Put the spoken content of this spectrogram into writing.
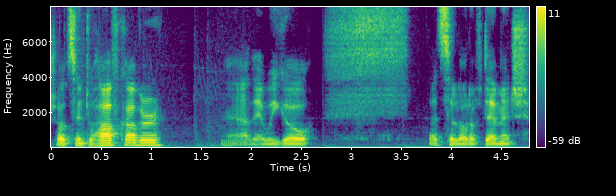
Shots into half cover. Yeah, there we go. That's a lot of damage.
